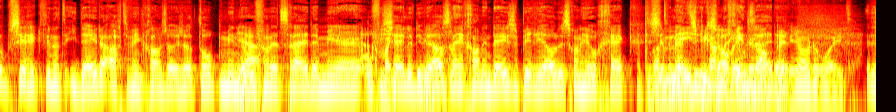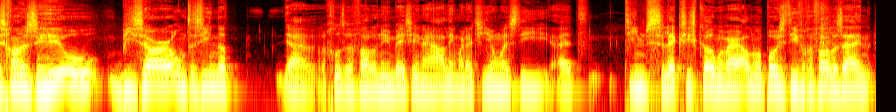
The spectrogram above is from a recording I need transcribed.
op zich, ik vind het idee daarachter vind ik gewoon sowieso top. Minder Ja. oefenwedstrijden, meer maar- officiële duels. Alleen gewoon in deze periode is gewoon heel gek. het is Wat de meest bizarre interlandperiode ooit. Het is gewoon heel bizar om te zien dat, ja, goed, we vallen nu een beetje in herhaling, maar dat je jongens die uit teamselecties komen waar allemaal positieve gevallen zijn,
